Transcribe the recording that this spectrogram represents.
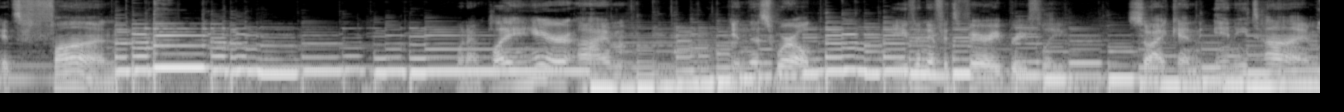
It's fun. When I'm playing here, I'm in this world, even if it's very briefly. So I can anytime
